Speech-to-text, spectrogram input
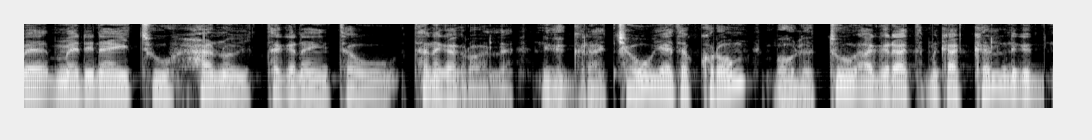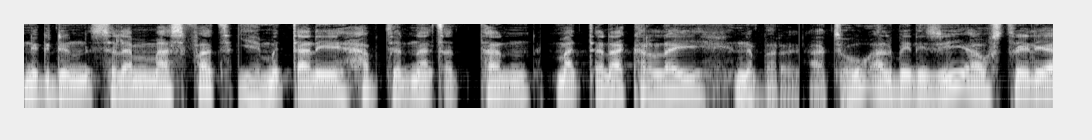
በመዲናይቱ ሃኖይ ተገናኝተው ተነጋግረዋል። ንግግራቸው ያተኮረውም በሁለቱ አገራት መካከል ንግድን ስለማስፋት፣ የምጣኔ ሀብትና ጸጥታን ማጠናከር ላይ ነበር። አቶ አልቤኒዚ አውስትሬልያ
